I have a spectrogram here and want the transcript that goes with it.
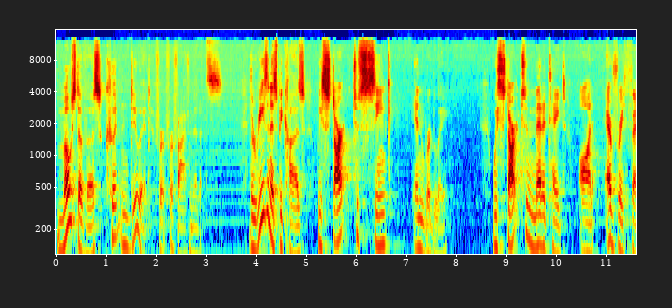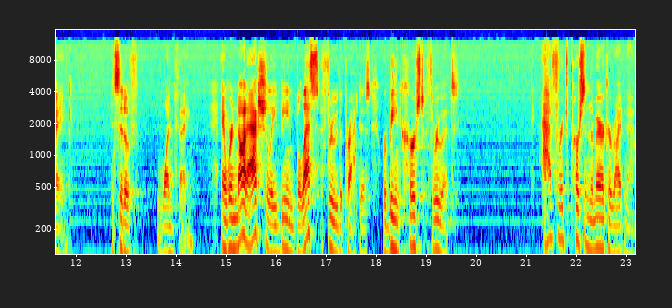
most of us couldn't do it for, for five minutes. The reason is because we start to sink inwardly. We start to meditate on everything instead of one thing. And we're not actually being blessed through the practice, we're being cursed through it. The average person in America right now,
